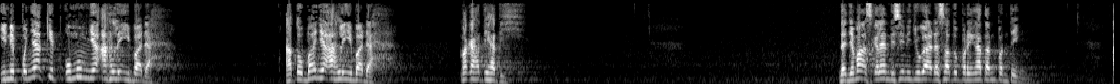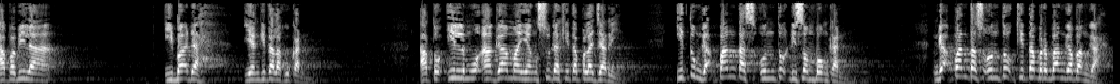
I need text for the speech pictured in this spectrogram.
Ini penyakit umumnya ahli ibadah. Atau banyak ahli ibadah. Maka hati-hati. Dan jemaah sekalian di sini juga ada satu peringatan penting. Apabila ibadah yang kita lakukan atau ilmu agama yang sudah kita pelajari itu nggak pantas untuk disombongkan. nggak pantas untuk kita berbangga-bangga.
